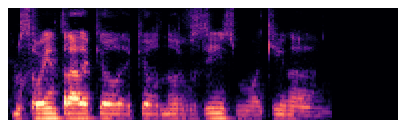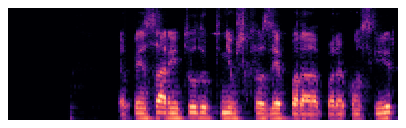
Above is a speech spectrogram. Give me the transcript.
começou a entrar aquele, aquele nervosismo aqui na, a pensar em tudo o que tínhamos que fazer para, para conseguir.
